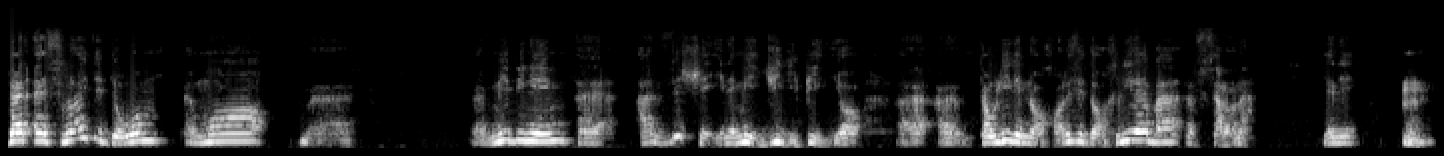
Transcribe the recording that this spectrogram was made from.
در اسلاید دوم ما می‌بینیم ارزش اینمی جی دی پی یا تولید ناخالص داخلی را به سرانه. یعنی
